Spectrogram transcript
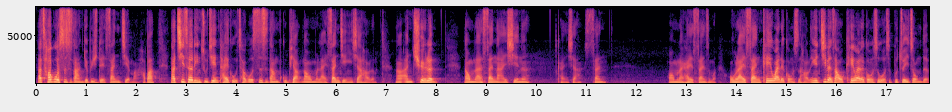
那超过四十档你就必须得删减嘛，好吧？那汽车零组件台股超过四十档股票，那我们来删减一下好了，那按确认。那我们来删哪一些呢？看一下删，好，我们来开始删什么？我们来删 KY 的公司好了，因为基本上我 KY 的公司我是不追踪的，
